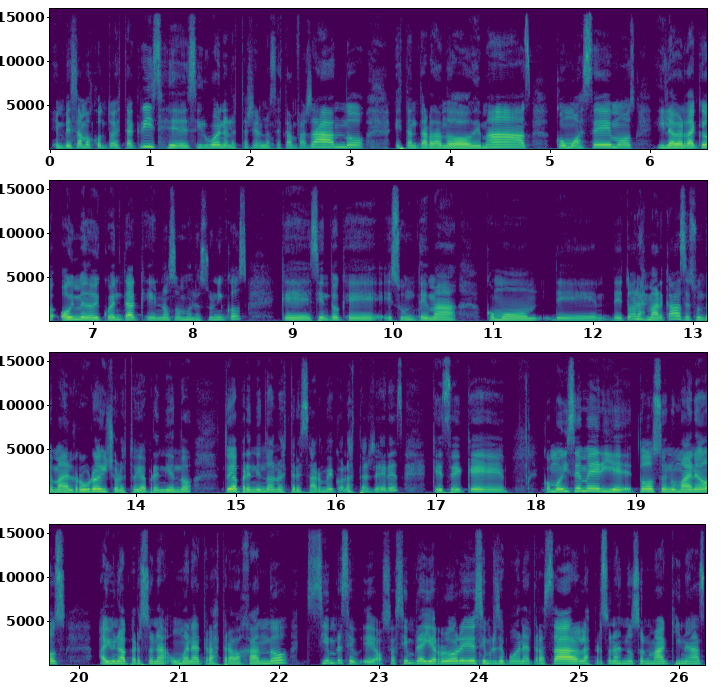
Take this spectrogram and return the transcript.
empezamos con toda esta crisis de decir, bueno, los talleres nos están fallando, están tardando de más, ¿cómo hacemos? Y la verdad que hoy me doy cuenta que no somos los únicos, que siento que es un tema como de, de todas las marcas, es un tema del rubro y yo lo estoy aprendiendo, estoy aprendiendo a no estresarme con los talleres, que sé que, como dice Mary, eh, todos son humanos, hay una persona humana atrás trabajando, siempre se, eh, o sea, siempre hay errores, siempre se pueden atrasar, las personas no son máquinas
